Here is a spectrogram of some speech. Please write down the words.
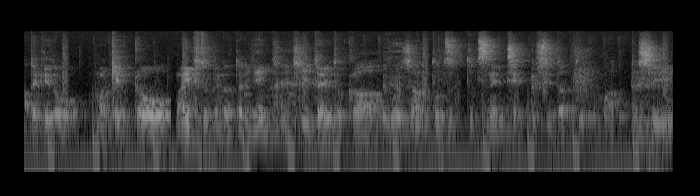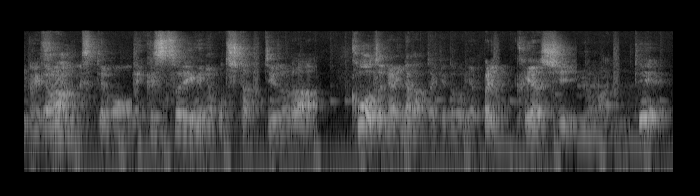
あったけど、まあ、結果を、まあ、生人君だったり元気に聞いたりとか、ちゃんとずっと常にチェックしてたっていうのもあったし、うん。なんつってもネクストリーグに落ちたっていうのがコートにはいなかったけどやっぱり悔しいのもあって、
